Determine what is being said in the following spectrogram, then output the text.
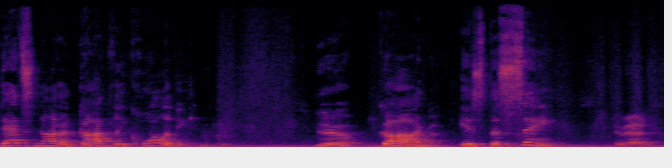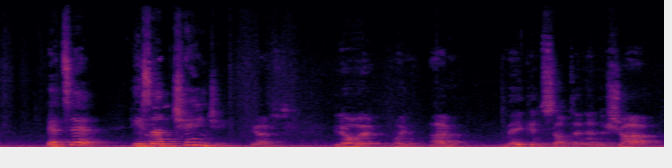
that's not a godly quality. Yeah. God Amen. is the same. Amen. That's it. He's unchanging. Yes. You know, it- when I'm making something in the shop,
